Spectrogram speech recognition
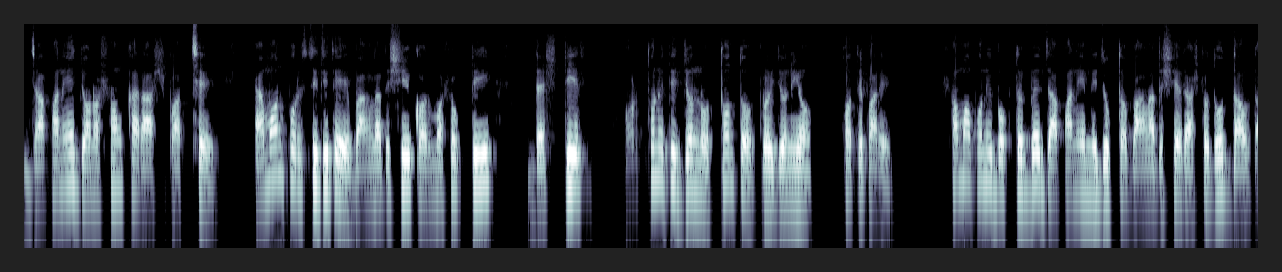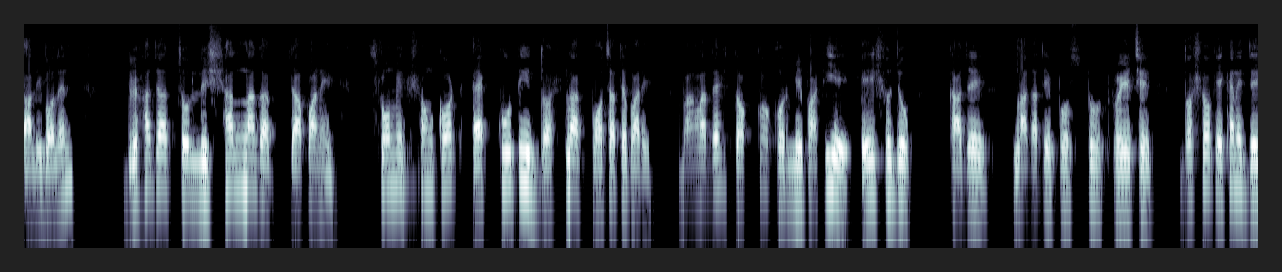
জাপানে জনসংখ্যা হ্রাস পাচ্ছে। এমন পরিস্থিতিতে বাংলাদেশি কর্মশক্তি দেশটির অর্থনীতির জন্য অত্যন্ত প্রয়োজনীয় হতে পারে। সমাপনী বক্তব্যে জাপানে নিযুক্ত বাংলাদেশের রাষ্ট্রদূত দাউদ আলী বলেন দু হাজার চল্লিশ সাল নাগাদ জাপানে শ্রমিক সংকট এক কোটি দশ লাখ পৌঁছাতে পারে। বাংলাদেশ দক্ষ কর্মী পাঠিয়ে এই সুযোগ কাজে লাগাতে প্রস্তুত রয়েছে। দর্শক, এখানে যে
